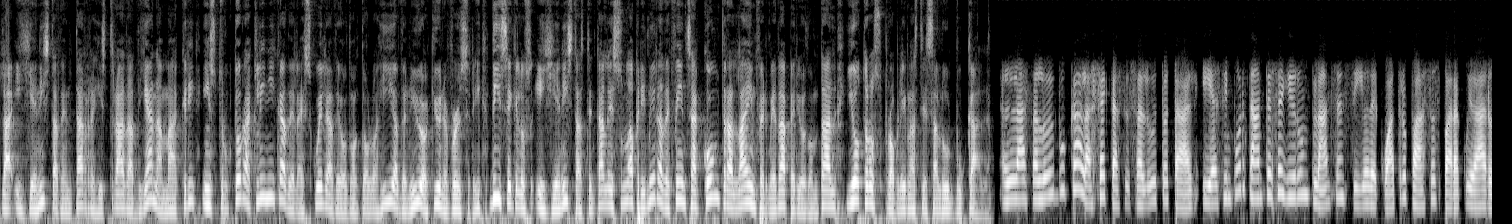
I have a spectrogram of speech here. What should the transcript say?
La higienista dental registrada Diana Macri, instructora clínica de la Escuela de Odontología de New York University, dice que los higienistas dentales son la primera defensa contra la enfermedad periodontal y otros problemas de salud bucal. La salud bucal afecta su salud total y es importante seguir un plan sencillo de cuatro pasos para cuidarla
